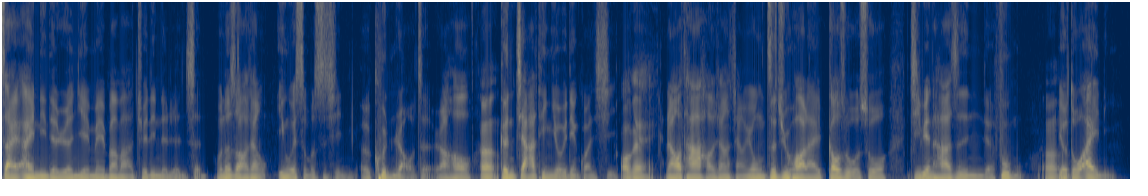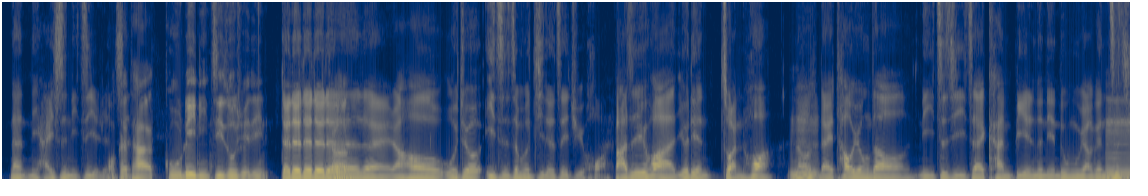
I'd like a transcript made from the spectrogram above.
再爱你的人也没办法决定你的人生。我那时候好像因为什么事情而困扰着，然后跟家庭有一点关系。OK，然后他好像想用这句话来告诉我说，即便他是你的父母，有多爱你，那你还是你自己的人生。Okay, 他鼓励你自己做决定。对对对对对对对对。嗯、然后我就一直这么记得这句话，把这句话有点转化，然后来套用到你自己在看别人的年度目标跟自己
